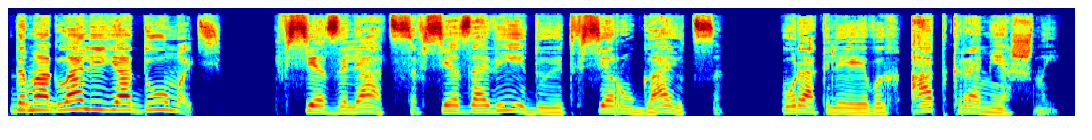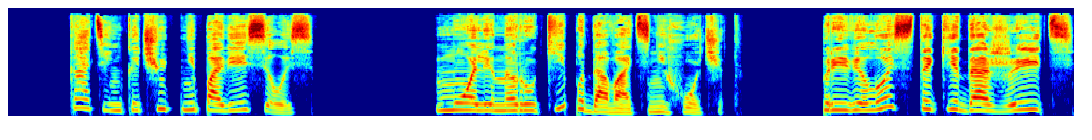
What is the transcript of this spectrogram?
да могла ли я думать? Все злятся, все завидуют, все ругаются. У Раклеевых ад кромешный. Катенька чуть не повесилась. Молина руки подавать не хочет. Привелось-таки дожить.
